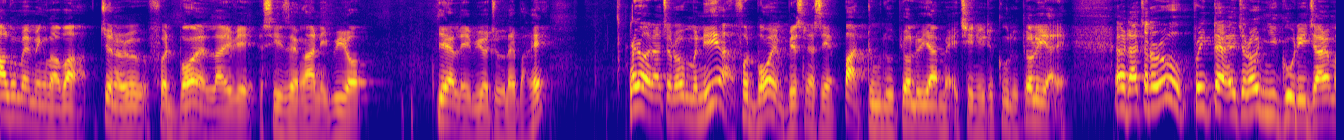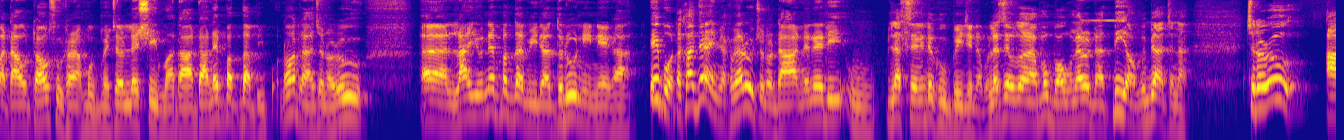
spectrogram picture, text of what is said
အားလုံးပဲမင်္ဂလာပါကျွန်တော်တို့ football and live ရဲ့အစီအစဉ်ကနေပြီးတော့ပြန်လည်ပြီးတော့ကြိုလိုက်ပါတယ်အဲ့တော့ဒါကျွန်တော်တို့မနေ့က football and business ရဲ့ part 2လို့ပြောလို့ရမယ့်အခြေအနေတစ်ခုလို့ပြောလို့ရတယ်အဲ့တော့ဒါကျွန်တော်တို့ပြည့်တဲ့ကျွန်တော်တို့ညီကိုတွေကြားထဲမှာဒါကိုတောင်းဆိုထားတာမဟုတ်ဘူးကျွန်တော်လက်ရှိမှာဒါဒါနဲ့ပတ်သက်ပြီးပေါ့နော်ဒါကျွန်တော်တို့အဲလာယိုနဲ့ပတ်သက်ပြီးဒါသူတို့အနေနဲ့ဒါအေးပေါ့တခါကျရင်ခင်ဗျားတို့ကျွန်တော်ဒါနည်းနည်းလေးဟို lesson လေးတစ်ခုပေးခြင်းတယ်ပေါ့ lesson ဆိုတာမဟုတ်ပါဘူးခင်ဗျားတို့ဒါသိအောင်ပြပြချင်တာကျွန်တော်တို့ အာ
